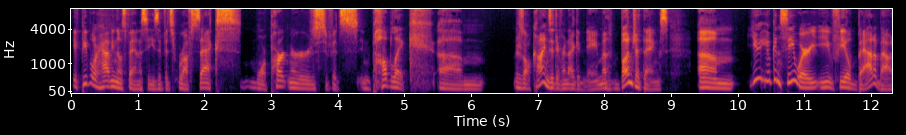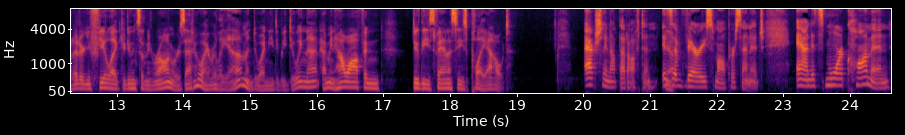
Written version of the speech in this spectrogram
If people are having those fantasies, if it's rough sex, more partners, if it's in public, um, there's all kinds of different. I could name a bunch of things. Um, you you can see where you feel bad about it, or you feel like you're doing something wrong, or is that who I really am, and do I need to be doing that? I mean, how often do these fantasies play out? Actually, not that often. It's Yeah. a very small percentage. And it's more common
